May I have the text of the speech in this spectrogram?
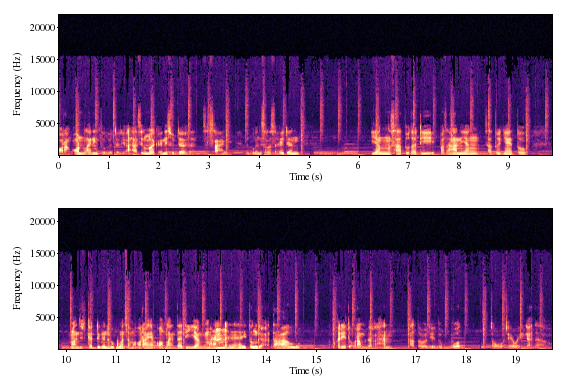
orang online itu. Dari alhasil mereka ini sudah selesai hubungan selesai dan yang satu tadi pasangan yang satunya itu melanjutkan dengan hubungan sama orang yang online tadi. Yang mana itu nggak tahu. Apakah dia itu orang beneran atau dia itu bot cowok cewek nggak tahu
